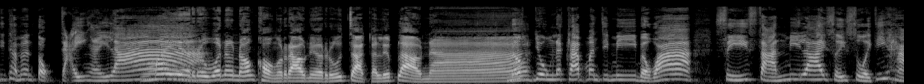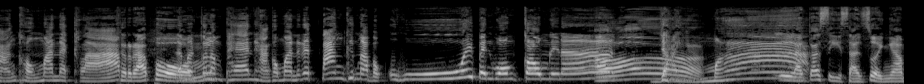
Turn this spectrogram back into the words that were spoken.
ที่ทำให้มันตกใจไงล่ะไม่รู้ว่าน้องๆของเราเนี่ยรู้จักกันหรือเปล่านะ นกยุงนะครับมันจะมีแบบว่า สีสันมีลายสวยๆที่หางของมันนะครับครับผมแล้วมันก็ลำแพนหางของมันได้ตั้งขึ้นมาแบบโอ้โหเป็นวงกลมเลยนะใหญ่มากแล้วก็สีสันสวยงาม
